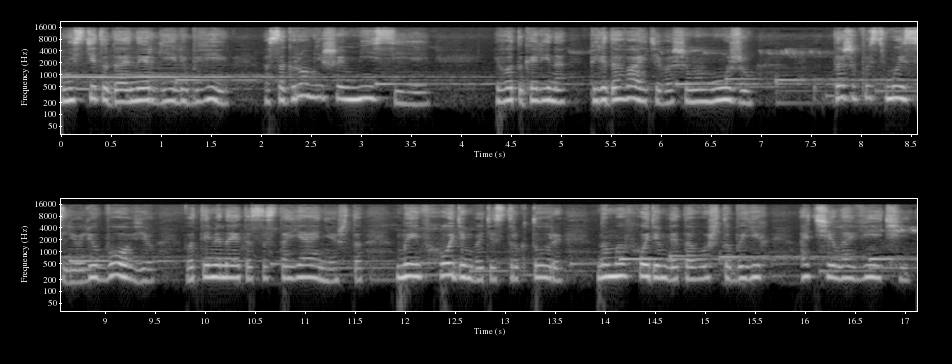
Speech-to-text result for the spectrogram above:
внести туда энергии любви, а с огромнейшей миссией. И вот, Галина, передавайте вашему мужу, даже пусть мыслью, любовью, вот именно это состояние, что мы входим в эти структуры, но мы входим для того, чтобы их очеловечить,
